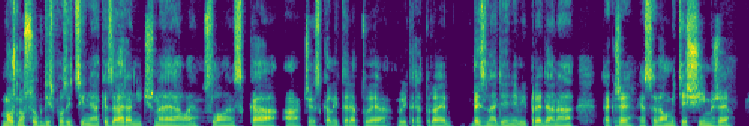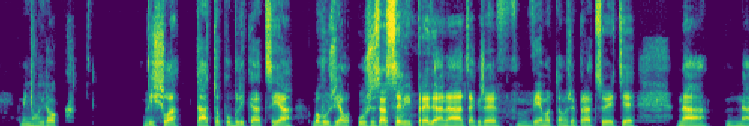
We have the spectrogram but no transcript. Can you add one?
Možno sú k dispozícii nejaké zahraničné, ale slovenská a česká literatúra, literatúra je beznadejne vypredaná. Takže ja sa veľmi teším, že minulý rok vyšla táto publikácia, bohužiaľ už zase vypredaná, takže viem o tom, že pracujete na, na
